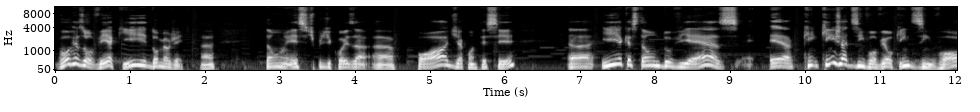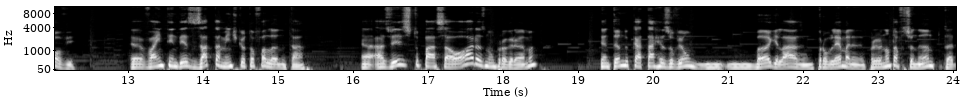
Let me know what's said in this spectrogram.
vou resolver aqui e dou meu jeito. Né? Então esse tipo de coisa uh, pode acontecer Uh, e a questão do viés, é, quem, quem já desenvolveu, quem desenvolve, uh, vai entender exatamente o que eu estou falando, tá? Uh, às vezes tu passa horas num programa tentando catar, resolver um, um bug lá, um problema, o programa não está funcionando, tu tá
